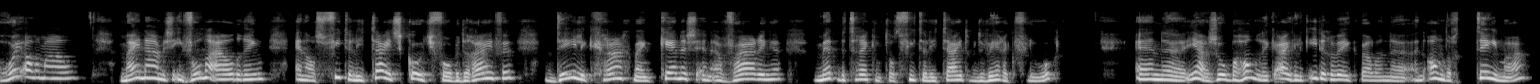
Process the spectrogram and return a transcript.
Hoi allemaal, mijn naam is Yvonne Aaldering en als vitaliteitscoach voor bedrijven deel ik graag mijn kennis en ervaringen met betrekking tot vitaliteit op de werkvloer. En uh, ja, zo behandel ik eigenlijk iedere week wel een, uh, een ander thema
